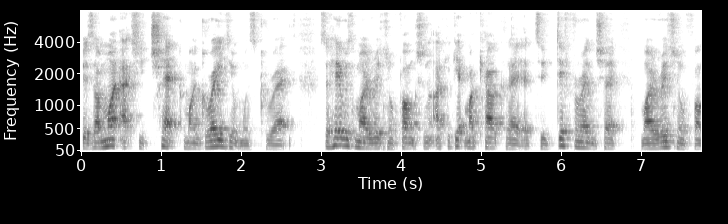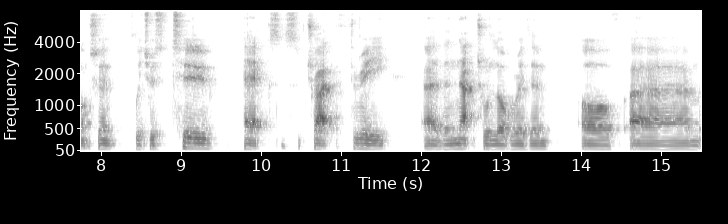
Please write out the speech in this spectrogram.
Is I might actually check my gradient was correct. So here was my original function. I could get my calculator to differentiate my original function, which was 2x subtract 3 uh, the natural logarithm of um,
